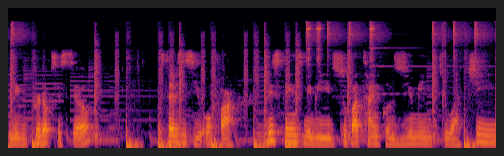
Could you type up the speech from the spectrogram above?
They may be products you sell or services you offer. These things may be super time consuming to achieve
